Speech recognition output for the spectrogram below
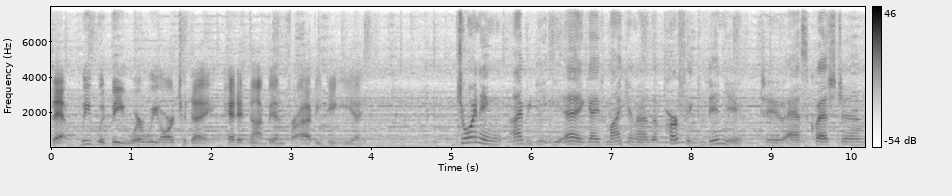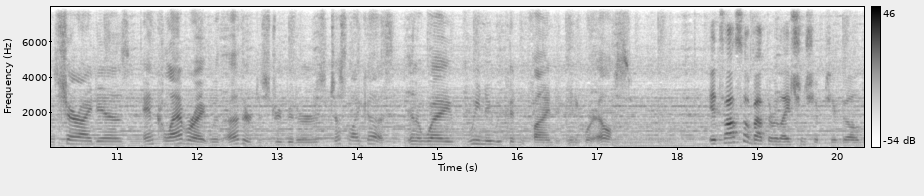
that we would be where we are today had it not been for IBDEA. Joining IBDEA gave Mike and I the perfect venue to ask questions, share ideas, and collaborate with other distributors just like us in a way we knew we couldn't find anywhere else. It's also about the relationships you build,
